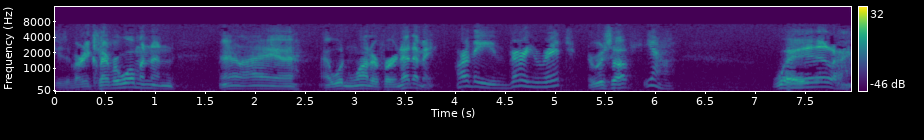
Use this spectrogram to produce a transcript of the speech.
She's a very clever woman, and well, I uh, I wouldn't want her for an enemy. Are they very rich? The Rusoffs? Yeah. Well,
